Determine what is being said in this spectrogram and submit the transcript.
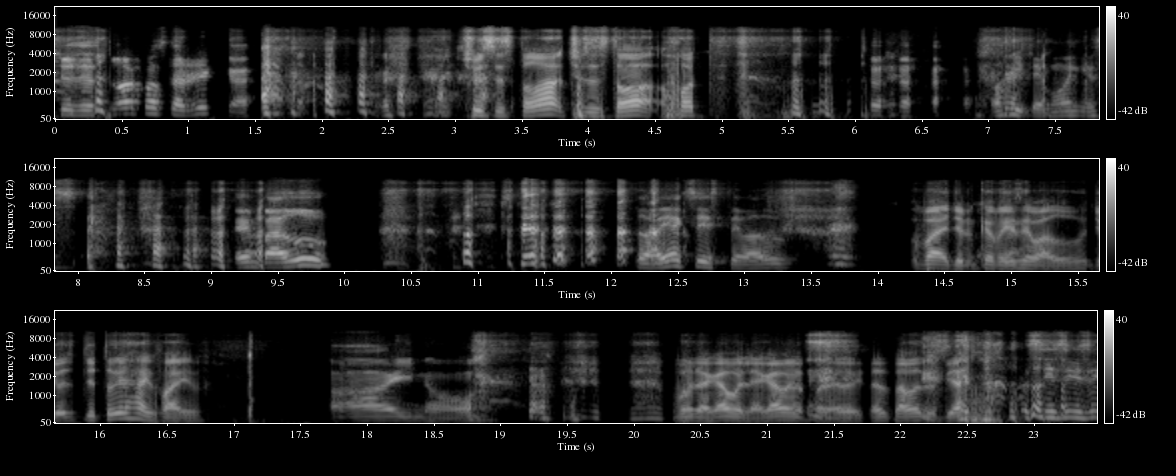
Chusestoa, Costa Rica. Chusestoa, Chusestoa Hot. Ay, demonios. En Badu. Todavía existe Badu. Vaya, yo nunca me hice Badu. Yo, yo tuve High Five. Ay, no. Bueno, hagámosle, hagámosle, pero estamos desviando. Sí, sí, sí.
